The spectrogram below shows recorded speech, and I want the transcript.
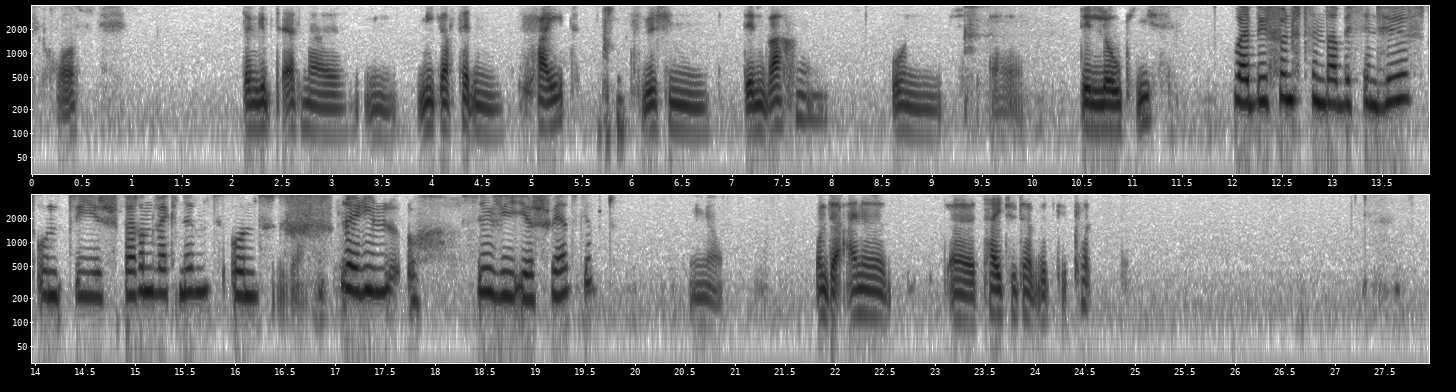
krass. Dann gibt es erstmal einen mega fetten Fight zwischen den Wachen und äh, den Lokis. Weil B15 da ein bisschen hilft und die Sperren wegnimmt und Lady L- oh, Sylvie ihr Schwert gibt. Ja. Und der eine äh, Zeithüter wird geköpft.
